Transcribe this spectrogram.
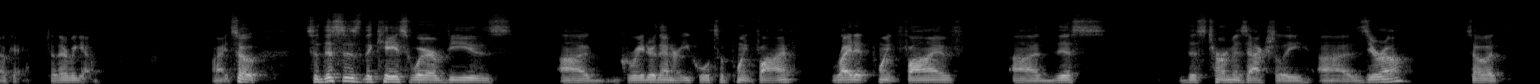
Okay, so there we go. All right, so so this is the case where v is uh, greater than or equal to 0.5. Right at 0.5, uh, this this term is actually uh, zero. So it's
